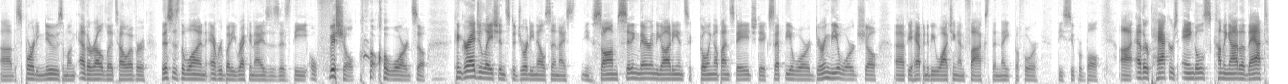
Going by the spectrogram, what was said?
uh, the Sporting News, among other outlets. However, this is the one everybody recognizes as the official award. So, congratulations to Jordy Nelson. I saw him sitting there in the audience, going up on stage to accept the award during the award show. Uh, if you happen to be watching on Fox the night before the Super Bowl, uh, other Packers angles coming out of that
